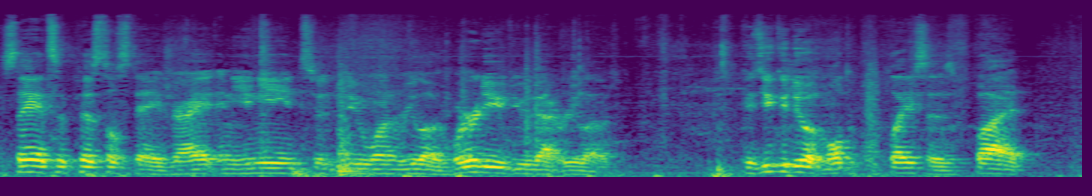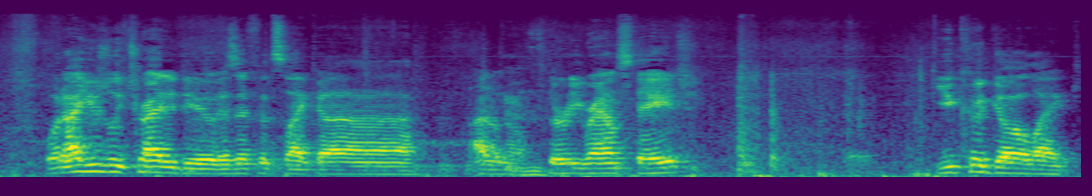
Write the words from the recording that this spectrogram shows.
say it's a pistol stage, right? And you need to do one reload. Where do you do that reload? Because you could do it multiple places, but what I usually try to do is if it's like a, I don't know, 30 round stage, you could go like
